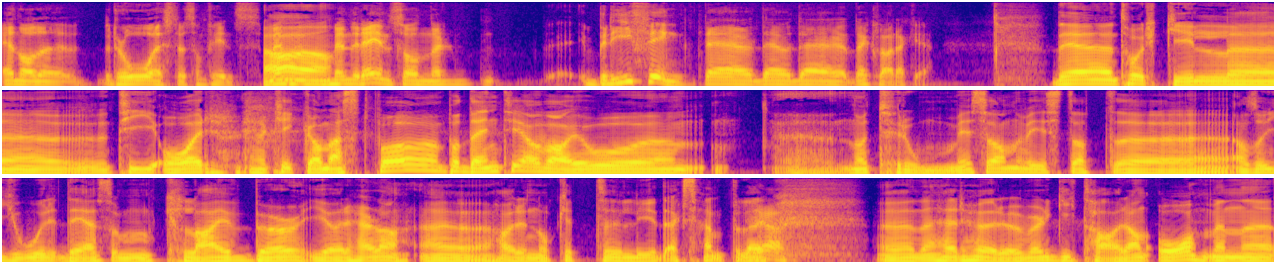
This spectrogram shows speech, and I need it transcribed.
Er noe av det råeste som fins. Men, Ja, ja. men ren sånn brifing, det, det, det, det klarer jeg ikke. Det Torkil, eh, ti år, kicka mest på på den tida, var jo når trommisene viste at uh, Altså gjorde det som Clive Burr gjør her, da. Jeg har nok et lydeksempel her. Ja. Uh, det her hører vel gitarene òg, men uh,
